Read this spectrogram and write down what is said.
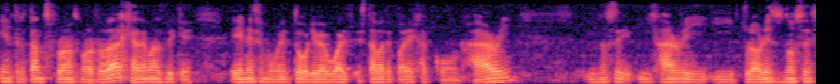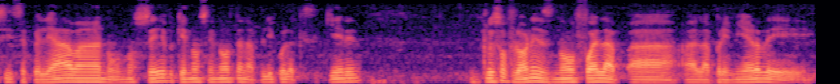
Entre tantos problemas con el rodaje, además de que en ese momento Olivia Wilde estaba de pareja con Harry y no sé, y Harry y Florence no sé si se peleaban o no sé, que no se nota en la película que se quieren. Incluso Florence no fue a la, a, la premier de...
